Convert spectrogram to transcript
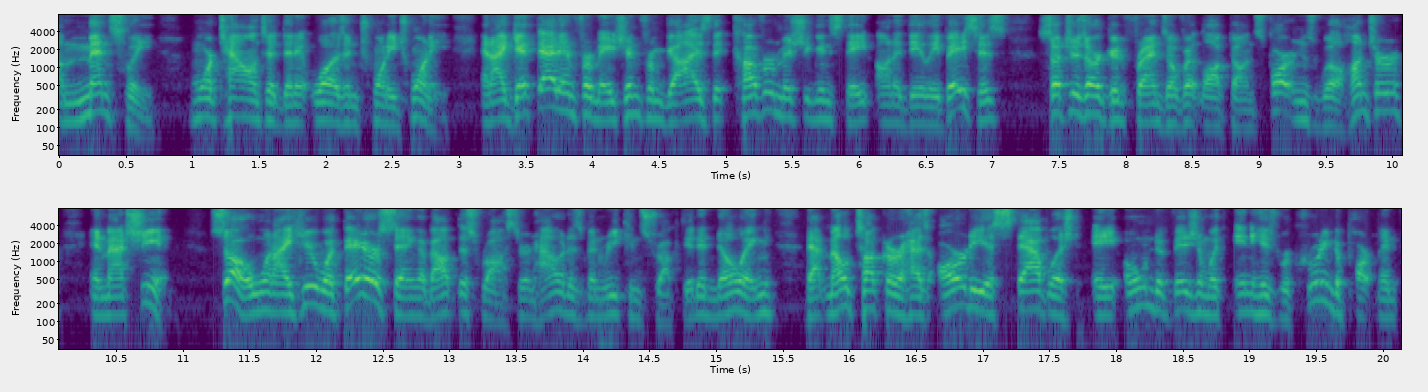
immensely more talented than it was in 2020. And I get that information from guys that cover Michigan State on a daily basis, such as our good friends over at Locked On Spartans, Will Hunter and Matt Sheehan. So when I hear what they are saying about this roster and how it has been reconstructed, and knowing that Mel Tucker has already established a own division within his recruiting department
